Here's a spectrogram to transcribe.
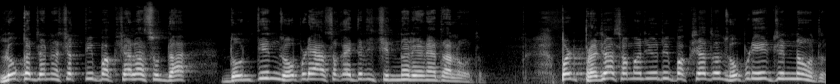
लोकजनशक्ती पक्षाला सुद्धा दोन तीन झोपड्या असं काहीतरी चिन्ह देण्यात आलं होतं. पण प्रजा समाजवादी पक्षाचं झोपडी हे चिन्ह होतं.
